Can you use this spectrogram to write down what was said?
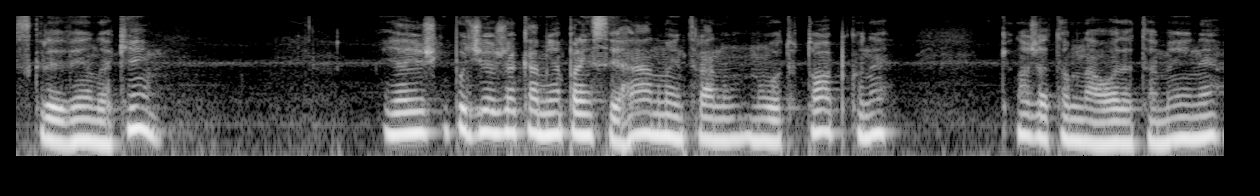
escrevendo aqui. E aí acho que podia já caminhar para encerrar, não entrar no, no outro tópico, né? Que nós já estamos na hora também, né?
